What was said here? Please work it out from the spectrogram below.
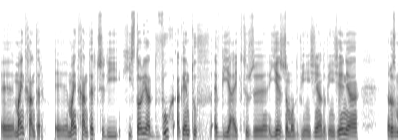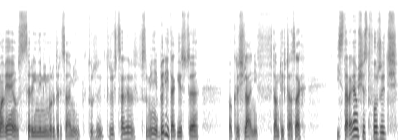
Yy, Mindhunter. Yy, Mindhunter, czyli historia dwóch agentów FBI, którzy jeżdżą od więzienia do więzienia, rozmawiają z seryjnymi mordercami, którzy, którzy wcale w sumie nie byli tak jeszcze określani w tamtych czasach i starają się stworzyć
